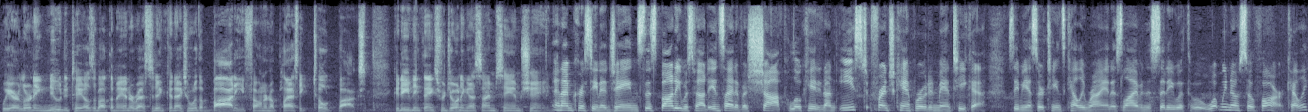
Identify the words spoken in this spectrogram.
We are learning new details about the man arrested in connection with a body found in a plastic tote box. Good evening. Thanks for joining us. I'm Sam Shane. And I'm Christina Janes. This body was found inside of a shop located on East French Camp Road in Manteca. CBS 13's Kelly Ryan is live in the city with what we know so far. Kelly?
